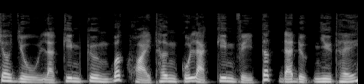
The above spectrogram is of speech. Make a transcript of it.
cho dù là kim cương bất hoại thân của lạc kim vị tất đã được như thế.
